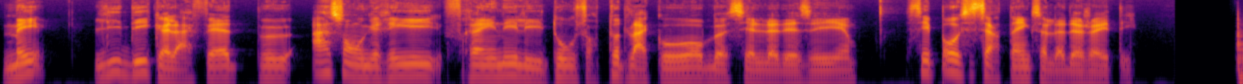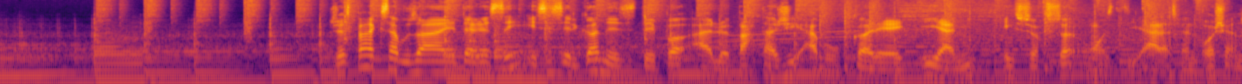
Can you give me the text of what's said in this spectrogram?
Mais l'idée que la Fed peut, à son gré, freiner les taux sur toute la courbe si elle le désire, c'est pas aussi certain que ça l'a déjà été. J'espère que ça vous a intéressé et si c'est le cas, n'hésitez pas à le partager à vos collègues et amis. Et sur ce, on se dit à la semaine prochaine.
